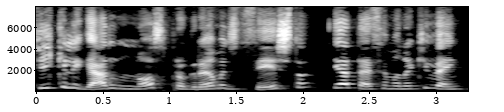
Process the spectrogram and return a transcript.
Fique ligado no nosso programa de sexta e até semana que vem.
